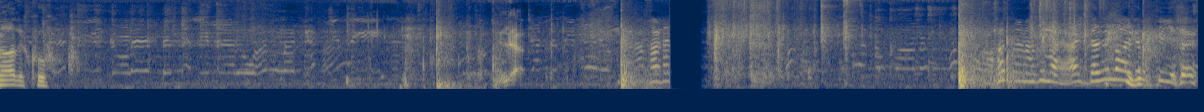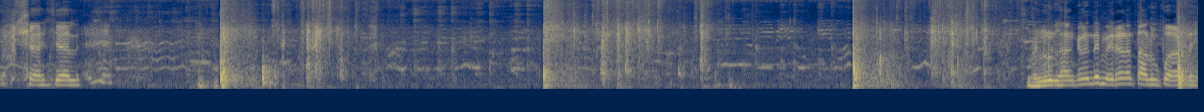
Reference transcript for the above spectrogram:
ਆਹ ਦੇਖੋ। ਗਾਣਾ ਤੇ ਲਾ ਕੇ ਰੱਖੀ ਜਾਂਦਾ ਅੱਛਾ ਚੱਲ ਮੈਨੂੰ ਲੰਘ ਲੈਂਦੇ, ਮੇਰੇ ਨਾਲ ਤਾਲੂ ਪਾੜ ਦੇ।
